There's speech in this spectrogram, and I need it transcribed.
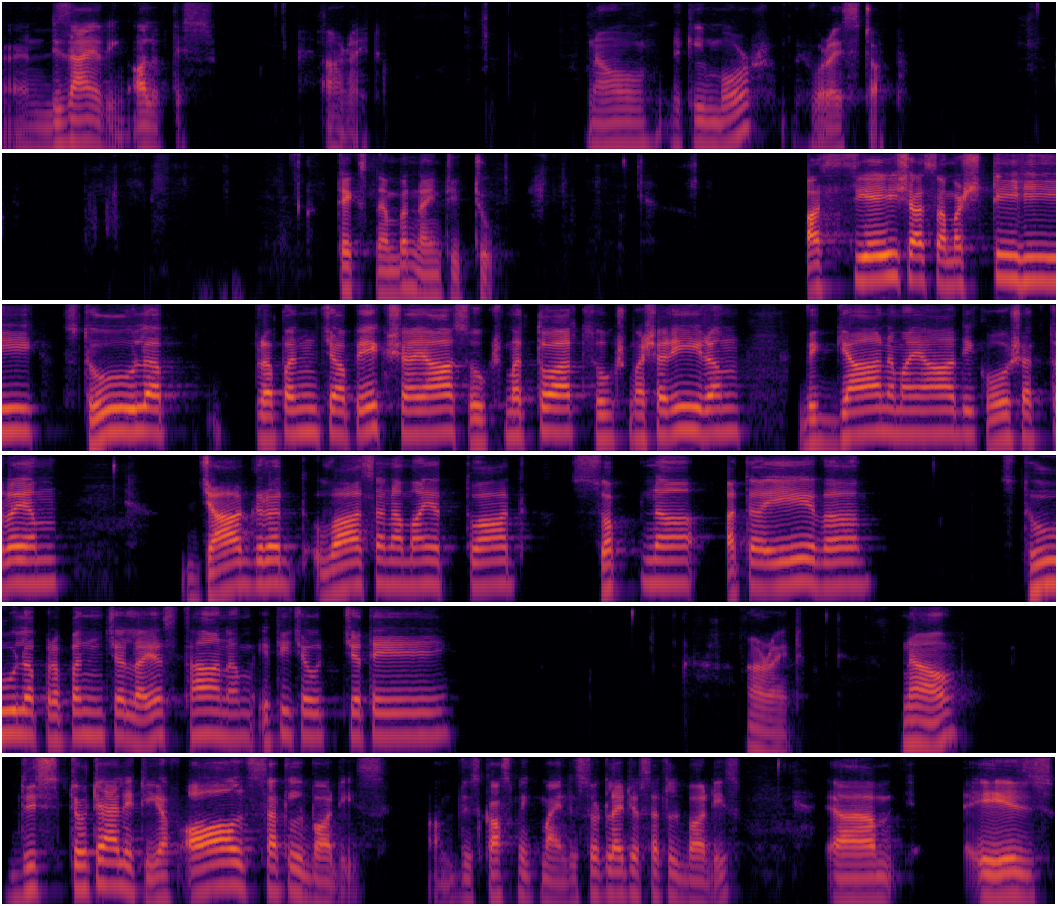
and desiring, all of this. All right. Now, little more before I stop. text number 92. अस्यैष समष्टिः स्थूल सूक्ष्मत्वात् सूक्ष्मशरीरं विज्ञानमयादिकोशत्रयं जाग्रद्वासनमयत्वात् स्वप्न अत एव स्थूलप्रपञ्चलयस्थानम् इति च उच्यते All right. Now, this totality of all subtle bodies, um, this cosmic mind, this totality of subtle bodies, um, is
